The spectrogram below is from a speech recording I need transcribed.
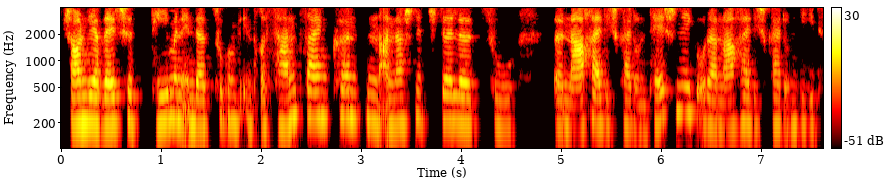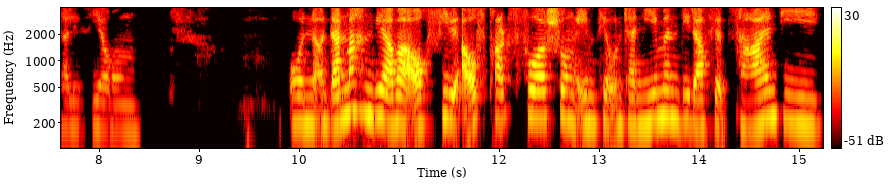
schauen wir, welche Themen in der Zukunft interessant sein könnten an der Schnittstelle zu äh, Nachhaltigkeit und Technik oder Nachhaltigkeit und Digitalisierung. Und, und dann machen wir aber auch viel Auftragsforschung eben für Unternehmen, die dafür zahlen, die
